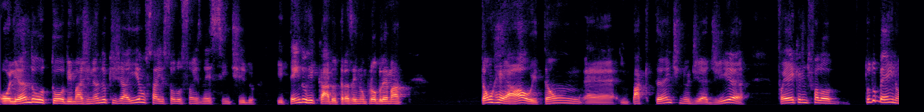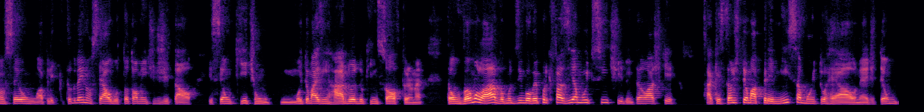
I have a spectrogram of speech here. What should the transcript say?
olhando o todo, imaginando que já iam sair soluções nesse sentido, e tendo o Ricardo trazendo um problema tão real e tão é, impactante no dia a dia, foi aí que a gente falou, tudo bem não ser um tudo bem não ser algo totalmente digital e ser um kit um, muito mais em hardware do que em software, né? Então vamos lá, vamos desenvolver porque fazia muito sentido. Então eu acho que a questão de ter uma premissa muito real, né, de ter um,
